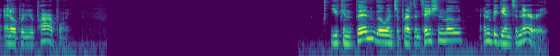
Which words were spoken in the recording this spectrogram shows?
and open your PowerPoint. You can then go into presentation mode and begin to narrate.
